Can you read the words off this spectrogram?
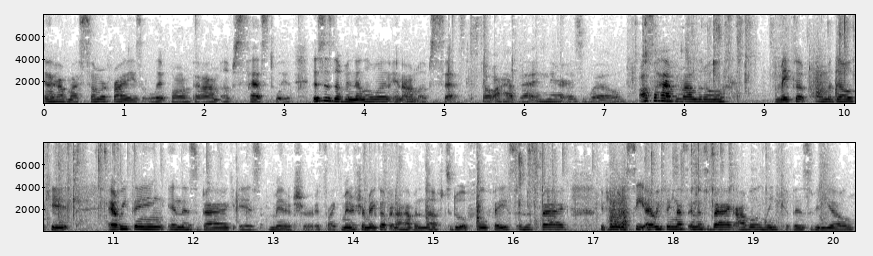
And I have my Summer Fridays lip balm that I'm obsessed with. This is the vanilla one, and I'm obsessed. So I have that in there as well. Also have my little makeup on the go kit everything in this bag is miniature. It's like miniature makeup and i have enough to do a full face in this bag. If you want to see everything that's in this bag i will link this video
